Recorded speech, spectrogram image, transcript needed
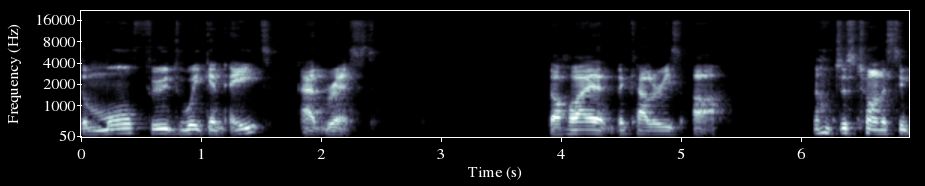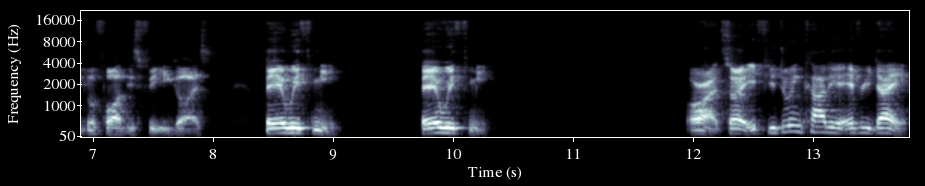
the more foods we can eat at rest, the higher the calories are. I'm just trying to simplify this for you guys. Bear with me. Bear with me. All right, so if you're doing cardio every day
